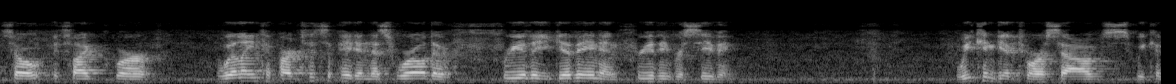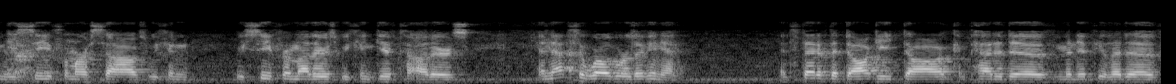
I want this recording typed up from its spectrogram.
So it's like we're willing to participate in this world of freely giving and freely receiving. We can give to ourselves, we can receive from ourselves, we can receive from others, we can give to others. And that's the world we're living in. Instead of the dog eat dog, competitive, manipulative,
